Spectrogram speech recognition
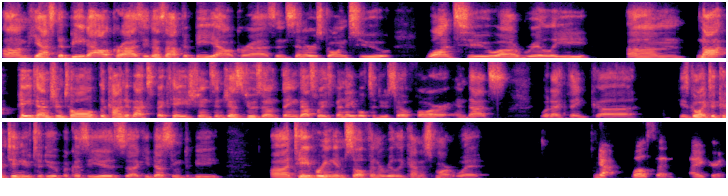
Um, he has to beat Alcaraz. He doesn't have to be Alcaraz. And Sinner is going to want to uh, really um, not pay attention to all of the kind of expectations and just do his own thing. That's what he's been able to do so far. And that's what I think uh, he's going to continue to do because he is, uh, he does seem to be uh, tapering himself in a really kind of smart way. Yeah, well said. I agree.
